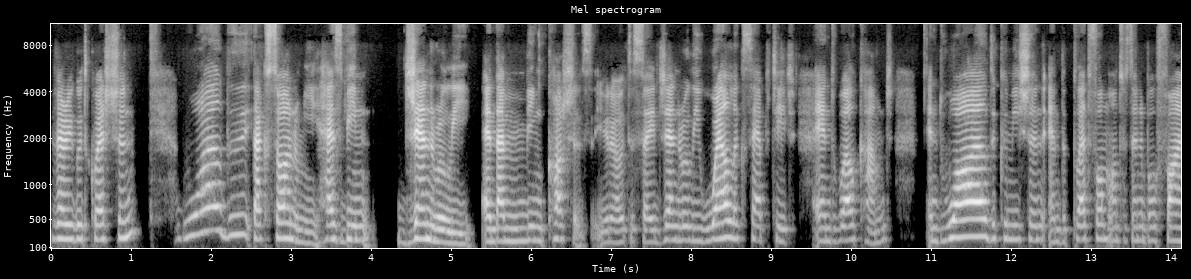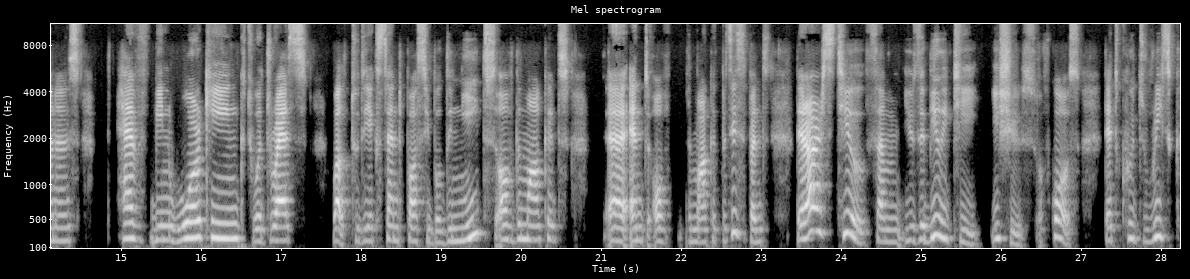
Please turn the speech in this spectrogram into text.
Very good question. While the taxonomy has been generally, and I'm being cautious, you know, to say generally well accepted and welcomed, and while the Commission and the Platform on Sustainable Finance have been working to address, well, to the extent possible, the needs of the markets uh, and of the market participants, there are still some usability issues, of course, that could risk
